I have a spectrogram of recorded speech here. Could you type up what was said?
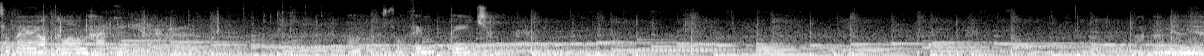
Sukanya waktu malam hari. Oh, so vintage. Apa namanya?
